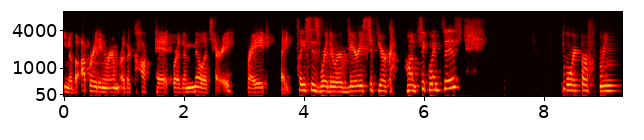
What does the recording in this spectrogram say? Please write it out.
you know, the operating room or the cockpit or the military, right? Like places where there were very severe consequences for performing.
